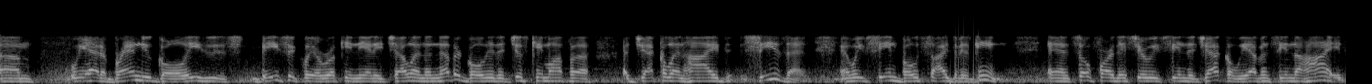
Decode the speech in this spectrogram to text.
Um, we had a brand new goalie who's basically a rookie in the NHL, and another goalie that just came off a, a Jekyll and Hyde season. And we've seen both sides of his game. And so far this year, we've seen the Jekyll. We haven't seen the Hyde.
